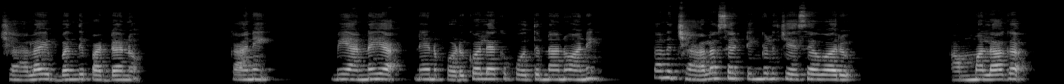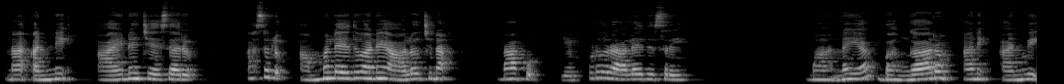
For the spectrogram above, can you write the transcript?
చాలా ఇబ్బంది పడ్డాను. కానీ మీ అన్నయ్య నేను పడుకోలేకపోతున్నాను అని తను చాలా సెట్టింగులు చేసేవారు. అమ్మలాగా నా అన్నీ ఆయనే చేశారు. అసలు అమ్మ లేదు అనే ఆలోచన నాకు ఎప్పుడూ రాలేదు శ్రీ. మా అన్నయ్య బంగారం అని అన్వి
